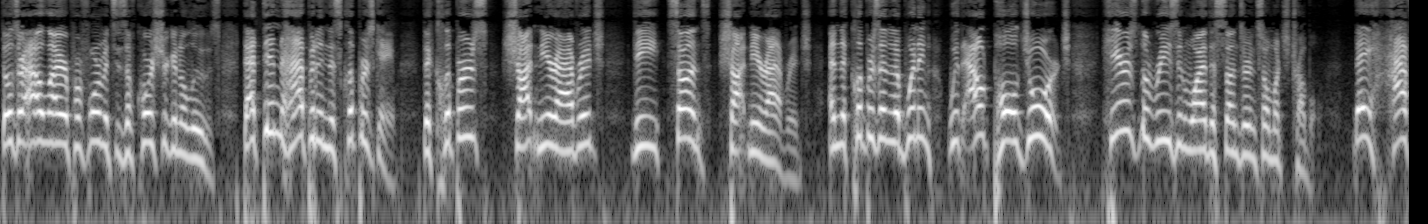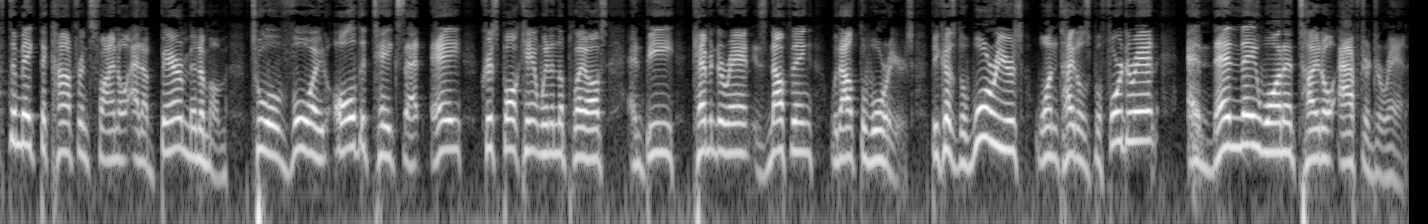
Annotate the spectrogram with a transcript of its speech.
Those are outlier performances. Of course, you're going to lose. That didn't happen in this Clippers game. The Clippers shot near average. The Suns shot near average. And the Clippers ended up winning without Paul George. Here's the reason why the Suns are in so much trouble. They have to make the conference final at a bare minimum to avoid all the takes that A, Chris Paul can't win in the playoffs, and B, Kevin Durant is nothing without the Warriors. Because the Warriors won titles before Durant, and then they won a title after Durant.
